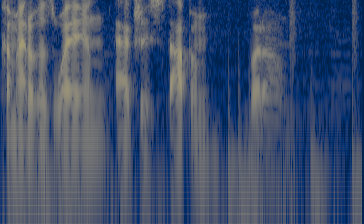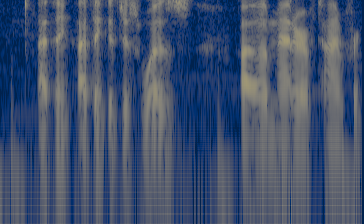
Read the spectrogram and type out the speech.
come out of his way and actually stop him. but um, I think I think it just was a matter of time for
